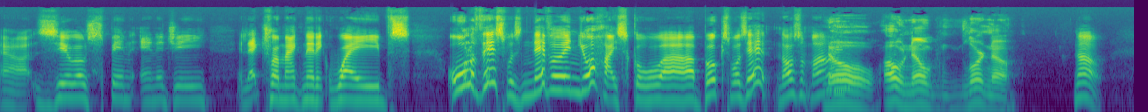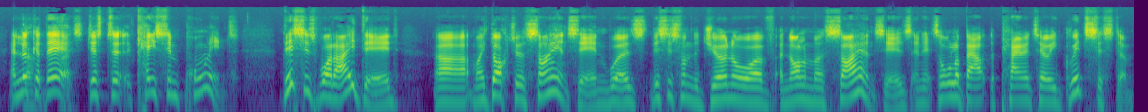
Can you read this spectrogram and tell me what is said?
uh, zero spin energy, electromagnetic waves, All of this was never in your high school uh, books, was it? Wasn't mine? No. Oh no, Lord no. No. And look at this, just a case in point. This is what I did. Uh, my Doctor of Science in was this is from the Journal of Anonymous Sciences, and it's all about the planetary grid system,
